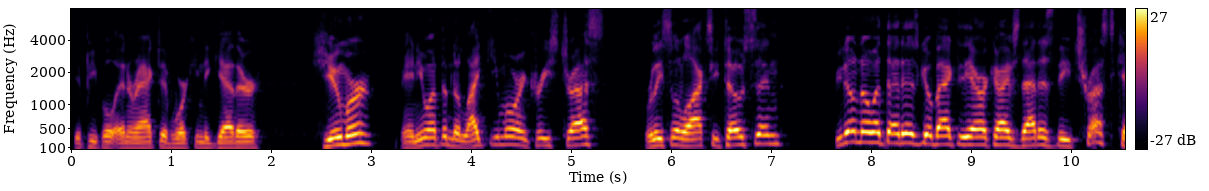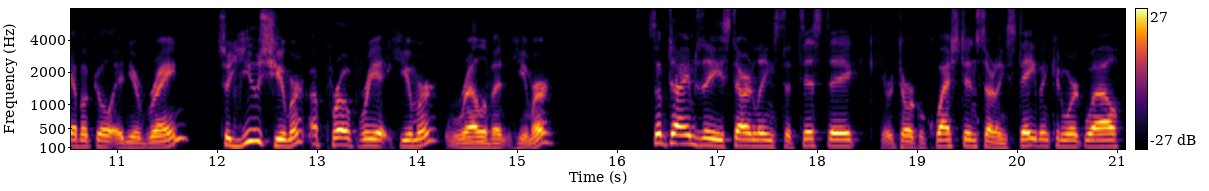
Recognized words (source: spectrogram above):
Get people interactive, working together. Humor. Man, you want them to like you more, increase trust. Release a little oxytocin. If you don't know what that is, go back to the archives. That is the trust chemical in your brain. So use humor, appropriate humor, relevant humor. Sometimes the startling statistic, rhetorical question, startling statement can work well.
